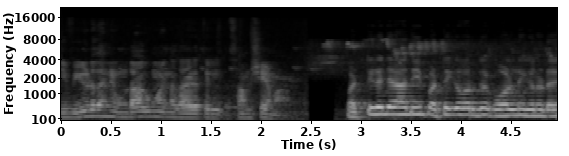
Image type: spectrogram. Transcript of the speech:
ഈ വീട് തന്നെ ഉണ്ടാകുമോ എന്ന കാര്യത്തിൽ സംശയമാണ്. പട്ടികജാതി പട്ടികവർഗ കോളനികളുടെ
